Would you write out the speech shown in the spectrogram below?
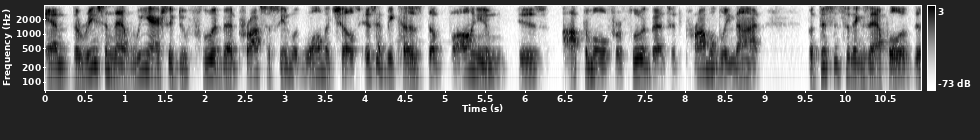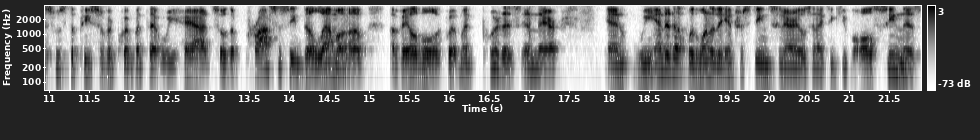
and the reason that we actually do fluid bed processing with walnut shells isn't because the volume is optimal for fluid beds. It's probably not. But this is an example of this was the piece of equipment that we had. So the processing dilemma of available equipment put us in there. And we ended up with one of the interesting scenarios, and I think you've all seen this,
